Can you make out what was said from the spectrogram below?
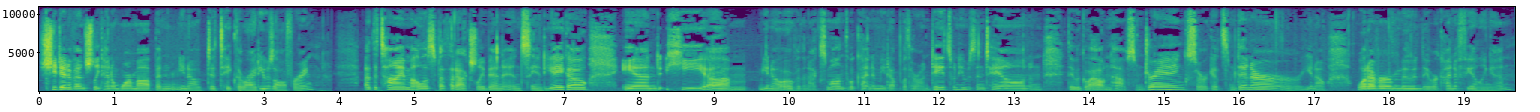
she did eventually kind of warm up and, you know, did take the ride he was offering. At the time, Elizabeth had actually been in San Diego, and he, um, you know, over the next month would kind of meet up with her on dates when he was in town, and they would go out and have some drinks or get some dinner or, you know, whatever mood they were kind of feeling in.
